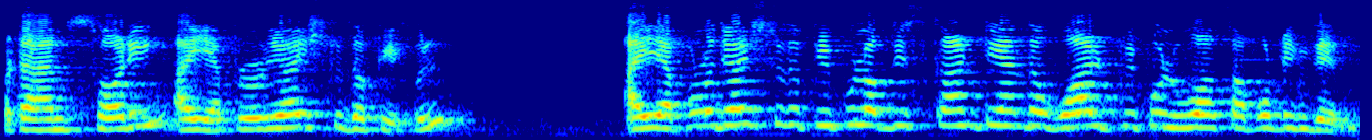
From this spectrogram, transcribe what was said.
But I am sorry, I apologize to the people. I apologize to the people of this country and the world people who are supporting them.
